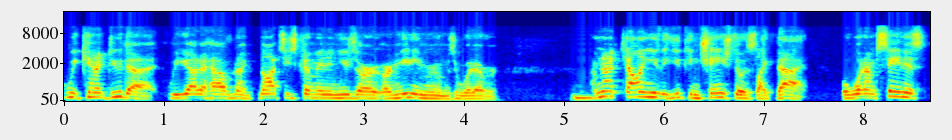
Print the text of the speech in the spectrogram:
we can't do that. We got to have like Nazis come in and use our, our meeting rooms or whatever. I'm not telling you that you can change those like that. But what I'm saying is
